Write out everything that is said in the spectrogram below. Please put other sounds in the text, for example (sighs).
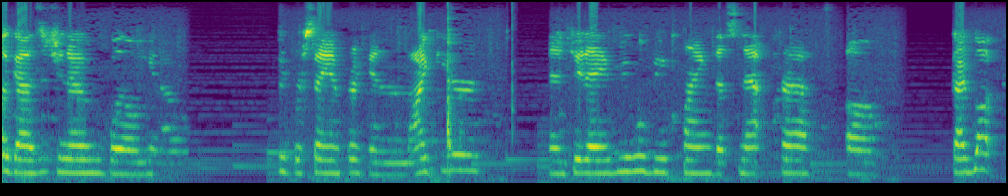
Hello guys, it's you know, well, you know, Super Saiyan freaking Mike here, and today we will be playing the Snapcraft uh, Skyblock.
